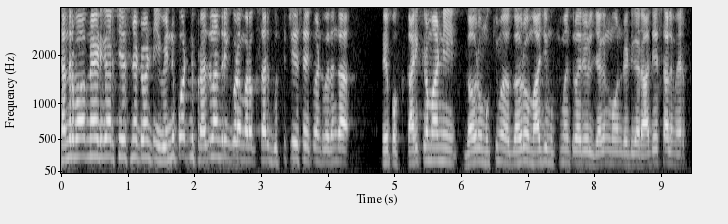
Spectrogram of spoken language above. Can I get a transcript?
చంద్రబాబు నాయుడు గారు చేసినటువంటి ఈ వెన్నుపోటుని ప్రజలందరికీ కూడా మరొకసారి గుర్తు చేసేటువంటి విధంగా రేపు ఒక కార్యక్రమాన్ని గౌరవ ముఖ్య గౌరవ మాజీ ముఖ్యమంత్రి వర్యులు జగన్మోహన్ రెడ్డి గారి ఆదేశాల మేరకు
